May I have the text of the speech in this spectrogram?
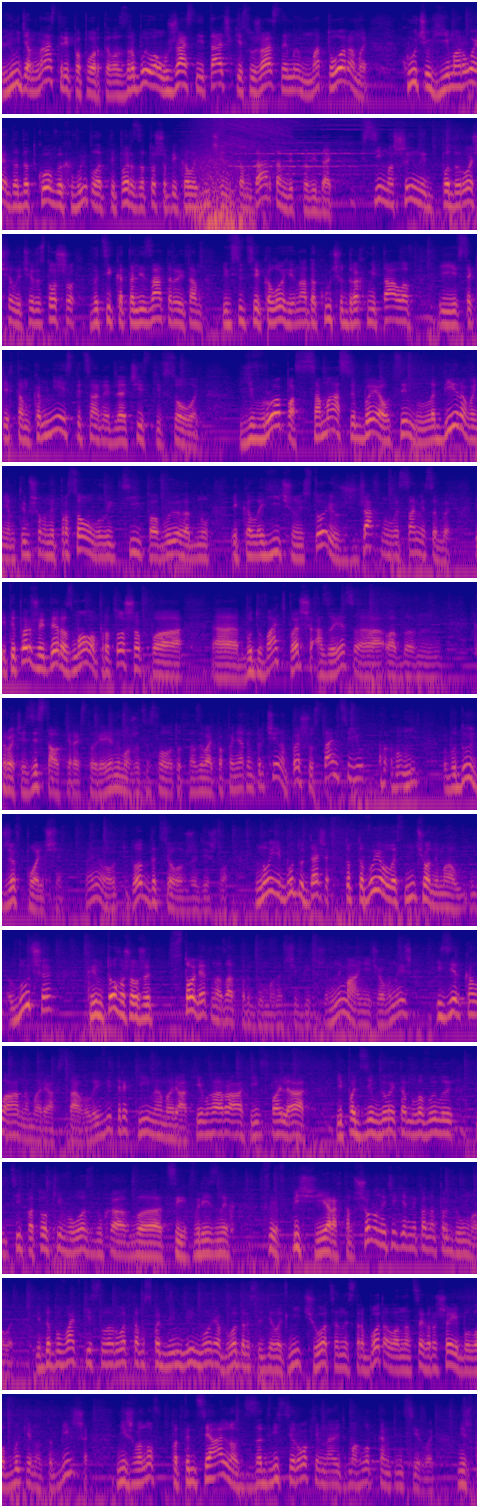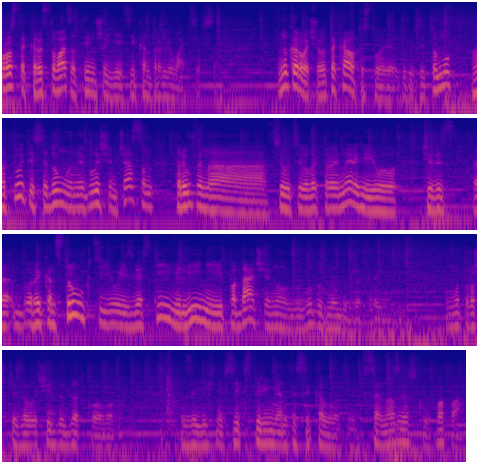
людям настрій попортила, зробила ужасні тачки з ужасними моторами, кучу геморроя, додаткових виплат тепер за те, щоб екологічним стандартам відповідати. Всі машини подорожчали через те, що в ці каталізатори там і всю цю екологію треба кучу драхметалів і всяких там камней спеціальних для очистки всовувати. Європа сама себе оцим лобіруванням, тим, що вони просовували типа вигодну екологічну історію, жахнули самі себе. І тепер вже йде розмова про те, щоб е, е, будувати перше АЗС. Коротше, зі сталкера історія. Я не можу це слово тут називати по понятним причинам. Першу станцію будують вже в Польщі. Ну, От, от до цього вже дійшло. Ну і будуть далі. Тобто виявилось, нічого немає лучше, крім того, що вже 100 років назад придумано чи більше. Немає нічого. Вони ж і зіркала на морях ставили, і вітряки на морях, і в горах, і в полях, і під землею там ловили ці потоки воздуха в цих в різних в, піщерах. Там що вони тільки не придумали. І добувати кислород там з-під землі, моря, водорослі делать. Нічого це не сработало. На це грошей було викинуто більше, ніж воно потенціально за 200 років навіть могло б компенсувати, ніж просто користуватися тим, що є, і контролювати це все. Ну коротше, отака от історія, друзі. Тому готуйтеся, думаю, найближчим часом тарифи на всю цю електроенергію через е, реконструкцію і зв'язків, і лінії, і подачі ну, будуть не дуже приємні. Тому трошки залишіть додаткового за їхні всі експерименти з екології. Все на зв'язку, Па-па.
